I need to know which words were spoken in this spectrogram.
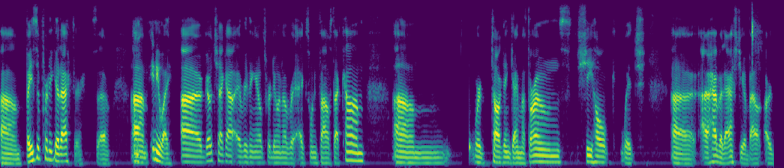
Um, but he's a pretty good actor. So um anyway, uh go check out everything else we're doing over at xwingfiles.com. Um we're talking Game of Thrones, She Hulk, which uh, I haven't asked you about. Are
